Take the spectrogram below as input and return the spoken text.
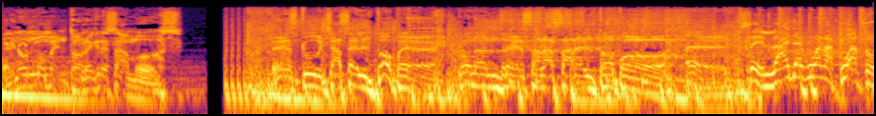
En un momento regresamos. Escuchas el tope con Andrés Salazar el topo. Celaya, Guanajuato.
